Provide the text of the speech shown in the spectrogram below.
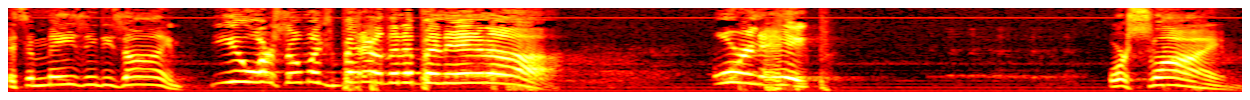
It's amazing design. You are so much better than a banana or an ape or slime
